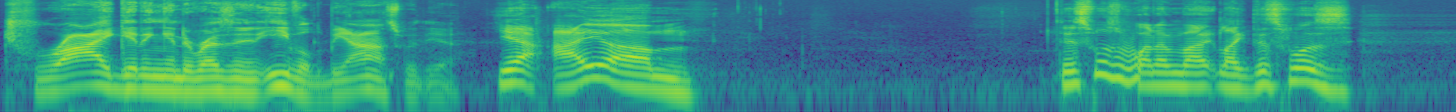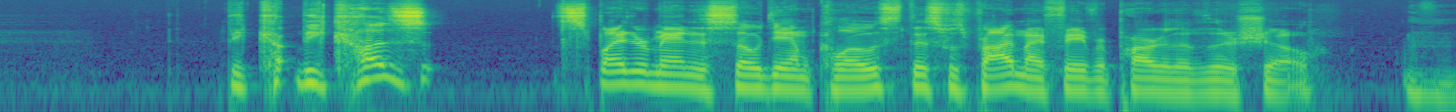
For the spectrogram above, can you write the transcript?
try getting into Resident Evil. To be honest with you. Yeah, I um this was one of my like this was because because Spider-Man is so damn close. This was probably my favorite part of their show. Mm-hmm.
